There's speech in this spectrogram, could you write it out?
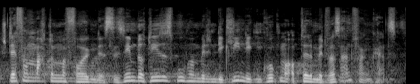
Stefan, mach doch mal Folgendes. Jetzt nimm doch dieses Buch mal mit in die Klinik und guck mal, ob du damit was anfangen kannst.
